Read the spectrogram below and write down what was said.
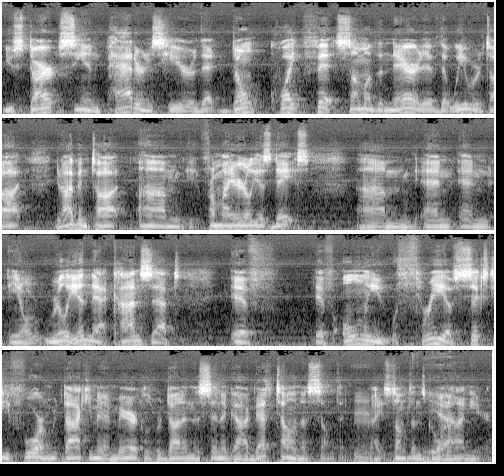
you start seeing patterns here that don't quite fit some of the narrative that we were taught. You know, I've been taught um, from my earliest days, um, and and you know, really in that concept, if if only three of 64 documented miracles were done in the synagogue, that's telling us something, right? Something's going Yeah. on here.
